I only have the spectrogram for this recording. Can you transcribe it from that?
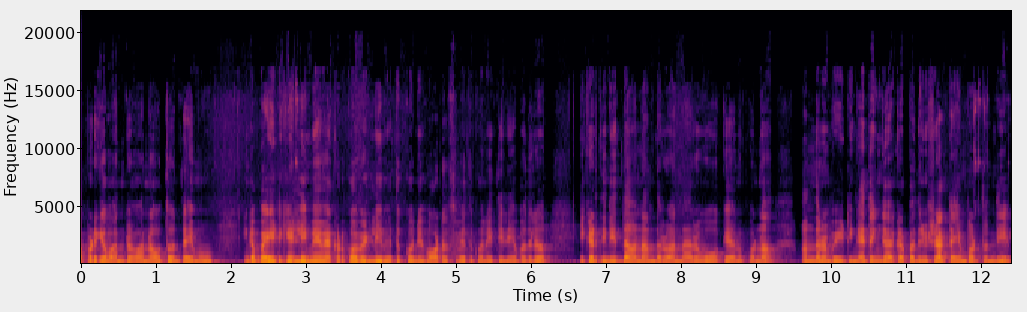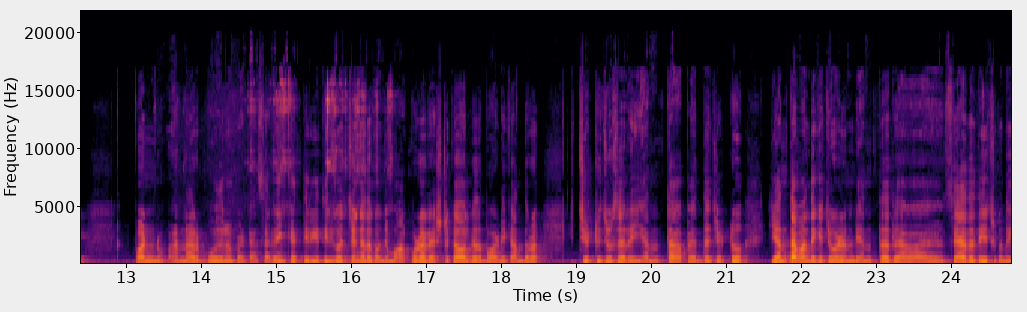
అప్పటికే వన్ వన్ అవుతుంది టైము. ఇంకా బయటికి వెళ్ళి మేము ఎక్కడికో వెళ్ళి వెతుక్కొని హోటల్స్ వెతుక్కొని తినే బదులు ఇక్కడ తినిద్దామని అందరూ అన్నారు. ఓకే అనుకున్నాం. అందరం వెయిటింగ్. అయితే ఇంకా అక్కడ పది నిమిషాలు టైం పడుతుంది. వన్ అన్నారు భోజనం పెట్టాం. సరే ఇంకా తిరిగి తిరిగి వచ్చాం కదా. కొంచెం మాకు కూడా రెస్ట్ కావాలి కదా బాడీకి. అందరం చెట్టు చూసారు? ఎంత పెద్ద చెట్టు. ఎంతమందికి చూడండి ఎంత సేద తీర్చుకుంది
